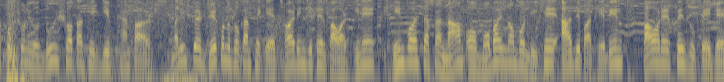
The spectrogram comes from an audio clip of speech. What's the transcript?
আকর্ষণীয় দুই শতাধিক গিফট হ্যাম্পার মালয়েশিয়ার যে কোনো দোকান থেকে ছয় রিঙ্গিতের পাওয়ার কিনে ইনভয়েসে আপনার নাম ও মোবাইল নম্বর লিখে আজই পাঠিয়ে দিন পাওয়ারের ফেসবুক পেজে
